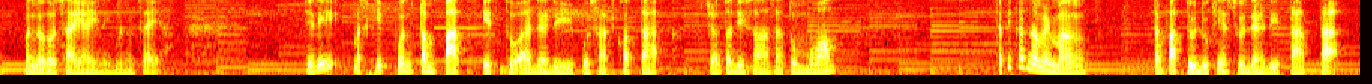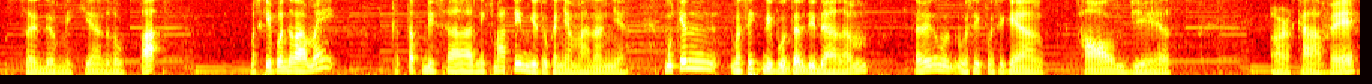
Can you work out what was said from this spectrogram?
menurut saya ini menurut saya. Jadi meskipun tempat itu ada di pusat kota contoh di salah satu mall tapi karena memang tempat duduknya sudah ditata sedemikian rupa meskipun ramai tetap bisa nikmatin gitu kenyamanannya. Mungkin musik diputar di dalam tapi musik-musik yang calm jazz or cafe.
